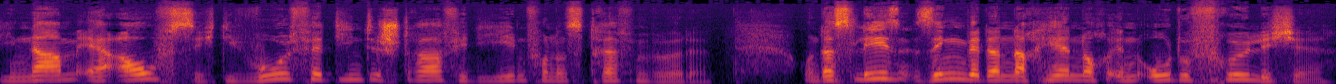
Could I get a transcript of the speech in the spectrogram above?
die nahm er auf sich, die wohlverdiente Strafe, die jeden von uns treffen würde. Und das lesen, singen wir dann nachher noch in Odo Fröhliche.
